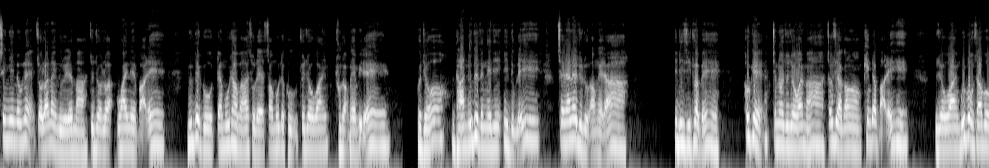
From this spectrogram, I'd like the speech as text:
စင်ကျင်တုံနဲ့ကြော်လွှမ်းနိုင်သူတွေထဲမှာကြော်ကြော်လွှတ်ဝိုင်းလဲပါတယ် နုတစ်ကိုတန်မိုးထားပါဆိုတဲ့ဆောင်းမိုးတစ်ခုကြော်ကြော်ဝိုင်းထူထောင်ခဲ့မိတယ်ကိုကျော်ဒါနုတစ်တငယ်ချင်းဤသူလေဆယ်တန်းလဲတူတူအောင်ခဲ့တာ TDC ထွက်ပဲဟုတ်ကဲ့ကျွန်တော်ကြော်ကြော်ဝိုင်းမှာကြောက်စရာကောင်းအောင်ခင်းတတ်ပါတယ်ကြော်ကြော်ဝိုင်းဝိပုံစားပုံ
